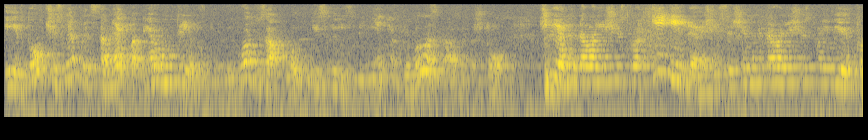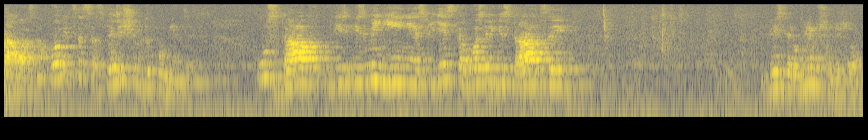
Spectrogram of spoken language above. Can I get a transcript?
и в том числе представлять по первому требованию. И вот в закон внесли изменения, где было сказано, что члены товарищества и не являющиеся членами товарищества имеют право ознакомиться со следующими документами. Устав, из- изменения, свидетельство о госрегистрации. 200 рублей, что ли, жалко?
